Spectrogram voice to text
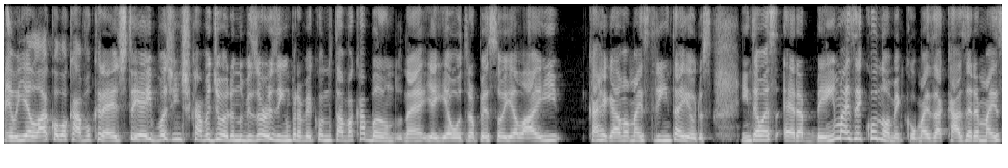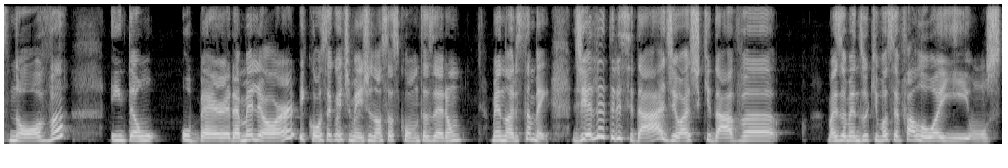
eu ia lá, colocava o crédito e aí a gente ficava de olho no visorzinho para ver quando tava acabando, né? E aí a outra pessoa ia lá e carregava mais 30 euros. Então era bem mais econômico, mas a casa era mais nova, então o Bear era melhor e, consequentemente, nossas contas eram menores também. De eletricidade, eu acho que dava mais ou menos o que você falou aí, uns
